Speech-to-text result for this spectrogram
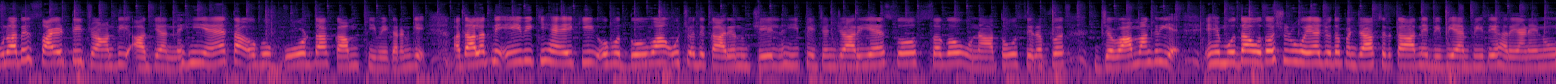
ਉਹਨਾਂ ਦੇ ਸਾਈਟ ਤੇ ਜਾਣ ਦੀ ਆਗਿਆ ਨਹੀਂ ਹੈ, ਤਾਂ ਉਹ ਬੋਰਡ ਦਾ ਕੰਮ ਕਿਵੇਂ ਕਰਨਗੇ? ਅਦਾਲਤ ਨੇ ਇਹ ਵੀ ਕਿਹਾ ਹੈ ਕਿ ਉਹ ਦੋਵਾਂ ਉੱਚ ਅਧਿਕਾਰੀਆਂ ਨੂੰ ਜੇਲ੍ਹ ਨਹੀਂ ਭੇਜਣ ਜਾ ਰਹੀ ਹੈ ਸੋ ਸਗੋਂ ਉਹਨਾਂ ਤੋਂ ਸਿਰਫ ਜਵਾਬ ਮੰਗ ਰਹੀ ਹੈ ਇਹ ਮੁੱਦਾ ਉਦੋਂ ਸ਼ੁਰੂ ਹੋਇਆ ਜਦੋਂ ਪੰਜਾਬ ਸਰਕਾਰ ਨੇ ਬੀਬੀਐਮਬੀ ਤੇ ਹਰਿਆਣੇ ਨੂੰ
